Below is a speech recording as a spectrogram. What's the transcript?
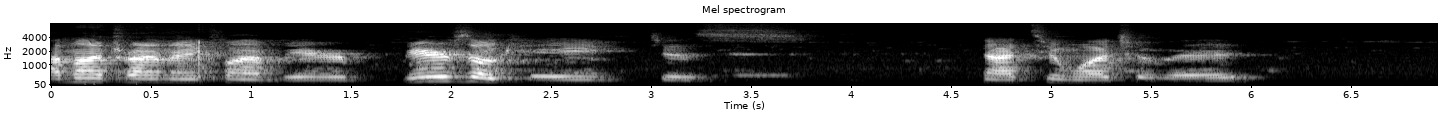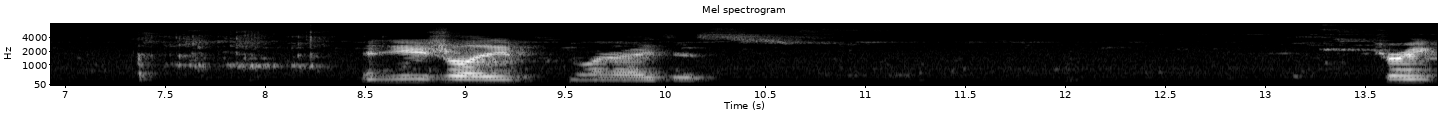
I'm not trying to make fun of beer. Beer's okay, just not too much of it. And usually when I just drink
